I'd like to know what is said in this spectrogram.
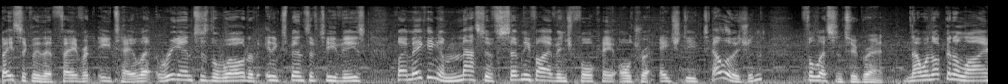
basically their favourite e-tailer re enters the world of inexpensive TVs by making a massive 75 inch 4K Ultra HD television for less than two grand. Now, we're not going to lie,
